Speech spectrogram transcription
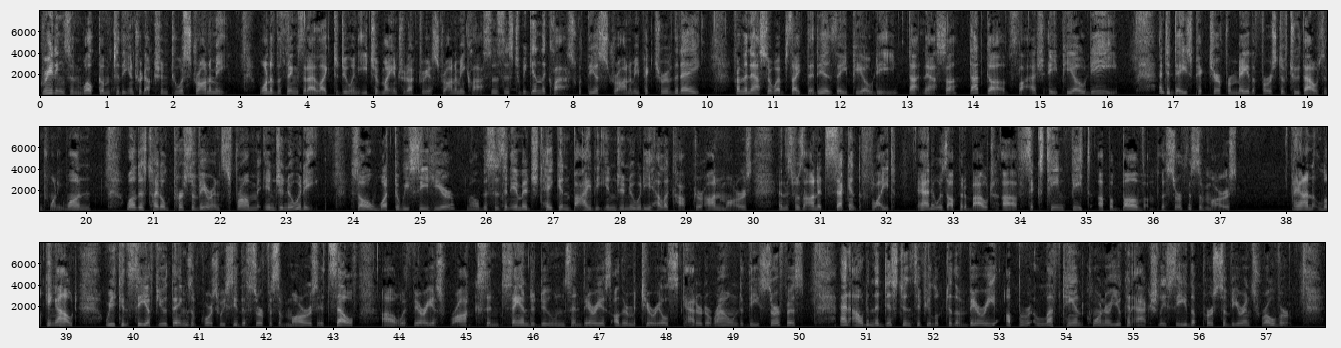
Greetings and welcome to the introduction to astronomy. One of the things that I like to do in each of my introductory astronomy classes is to begin the class with the astronomy picture of the day from the NASA website that is apod.nasa.gov apod. And today's picture for May the 1st of 2021. Well, it is titled Perseverance from Ingenuity. So what do we see here? Well, this is an image taken by the Ingenuity helicopter on Mars. And this was on its second flight. And it was up at about uh, 16 feet up above the surface of Mars. And looking out, we can see a few things. Of course, we see the surface of Mars itself uh, with various rocks and sand dunes and various other materials scattered around the surface. And out in the distance, if you look to the very upper left hand corner, you can actually see the Perseverance rover.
